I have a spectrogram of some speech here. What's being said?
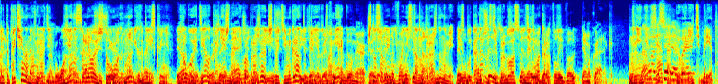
Это причина номер один. Я не сомневаюсь, что у многих многих это искренне. Другое дело, конечно, они воображают, что эти иммигранты приедут в Америку, что со временем они станут гражданами и с благодарностью проголосуют за демократов. Мне нельзя так говорить, бред.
